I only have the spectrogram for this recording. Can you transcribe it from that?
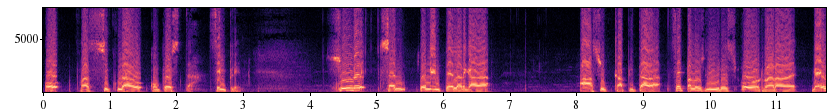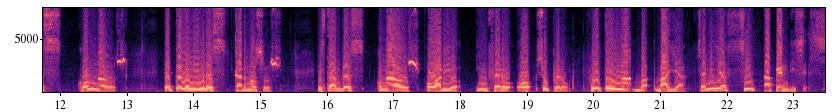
o fasciculado compuesta, simple, sulesantemente alargada a subcapitada, sépalos libres o rara vez connados, pétalos libres carnosos, estambres connados, ovario ínfero o súpero, fruto de una valla, semillas sin apéndices.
